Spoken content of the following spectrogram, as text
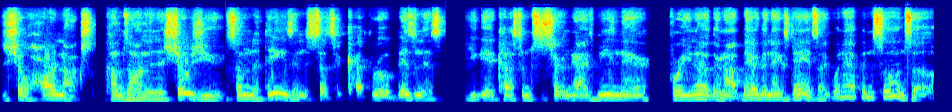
the show Hard Knocks comes on and it shows you some of the things, and it's such a cutthroat business. You get accustomed to certain guys being there before you know it, they're not there the next day. It's like, what happened to so and so?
